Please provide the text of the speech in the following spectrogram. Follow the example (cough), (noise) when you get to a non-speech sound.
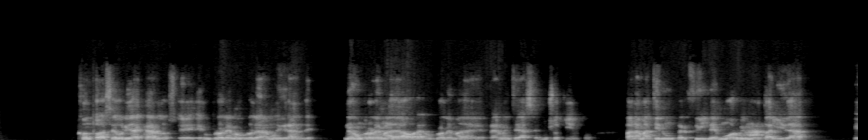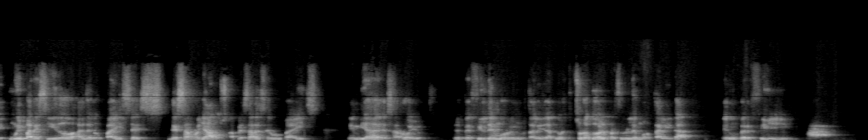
Con toda seguridad, Carlos, eh, es un problema, un problema muy grande. No es un problema de ahora, es un problema de realmente de hace mucho tiempo. Panamá tiene un perfil de mortalidad eh, muy parecido al de los países desarrollados, a pesar de ser un país en vías de desarrollo el perfil de mortalidad, sobre todo el perfil de mortalidad, es un perfil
